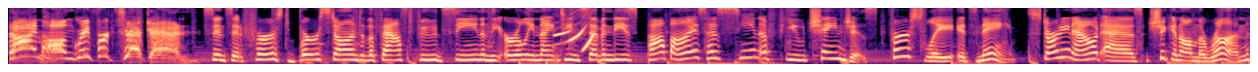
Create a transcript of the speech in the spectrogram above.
I'm hungry for chicken! Since it first burst onto the fast food scene in the early 1970s, Popeyes has seen a few changes. Firstly, its name. Starting out as Chicken on the Run,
